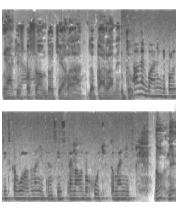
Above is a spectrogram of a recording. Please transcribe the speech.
nejakým ja. spôsobom dotiahla do parlamentu. Ale nebola nikdy politická vôľa zmeniť ten systém, alebo chuť to meniť? No, ne,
